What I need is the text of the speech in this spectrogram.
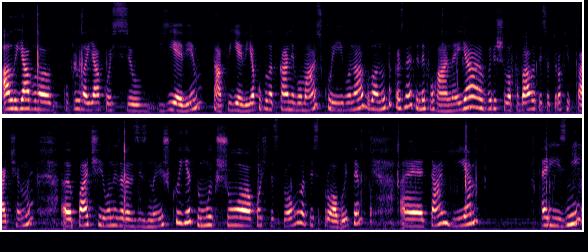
Але я була купила якось в Єві. Так, в Єві. Я купила тканеву маску, і вона була, ну така, знаєте, непогана. Я вирішила побавитися трохи патчами. Е, патчі вони зараз зі знижкою є, тому якщо хочете спробувати, спробуйте. Е, там є різні,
